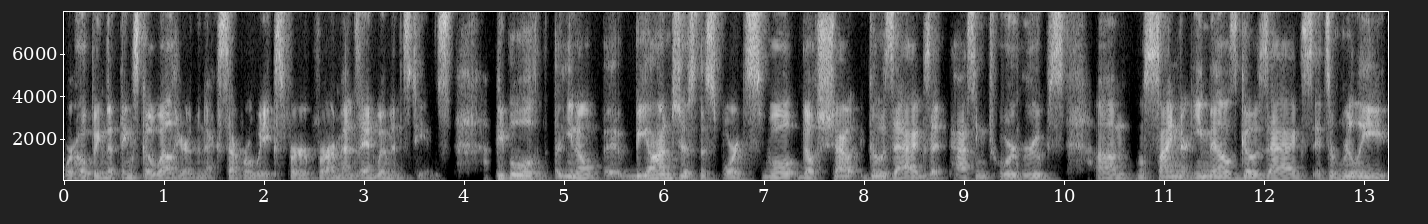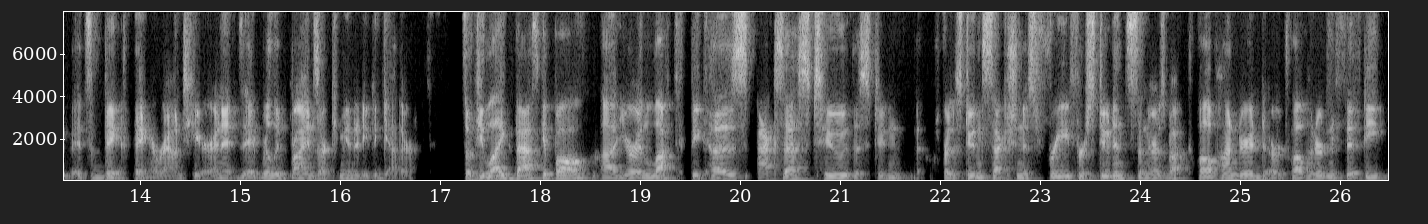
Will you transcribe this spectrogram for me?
we're hoping that things go well here in the next several weeks for for our men's and women's teams. People will, you know, beyond just the sports, will they'll shout "Go Zags" at passing tour groups. Um, will sign their emails "Go Zags." It's a really it's a big thing around here, and it it really binds our community together. So if you like basketball, uh, you're in luck because access to the student for the student section is free for students, and there's about 1,200 or 1,250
